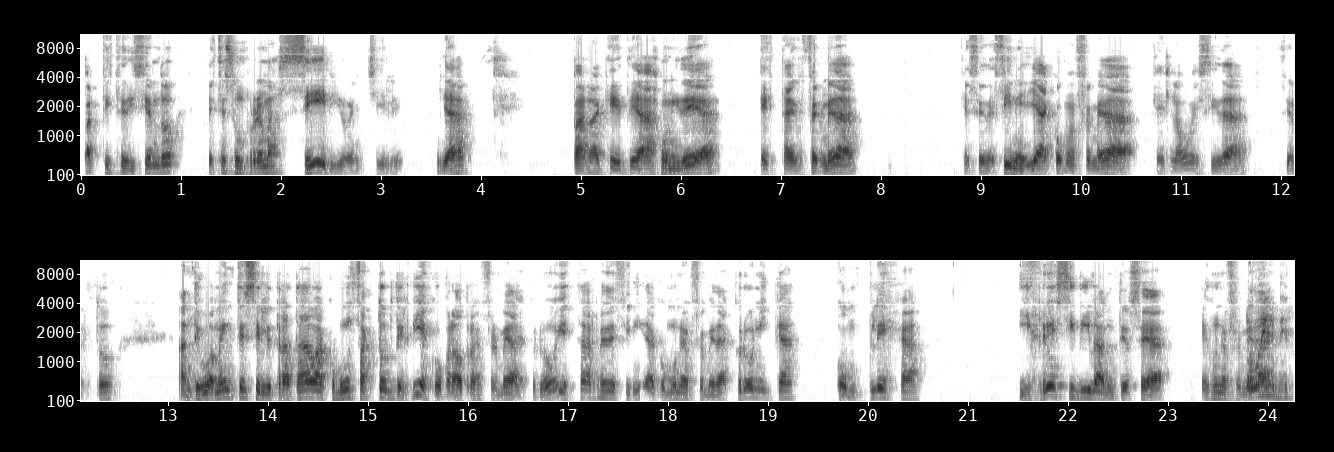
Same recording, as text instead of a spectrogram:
partiste diciendo, este es un problema serio en Chile. ¿ya? Para que te hagas una idea, esta enfermedad, que se define ya como enfermedad, que es la obesidad, ¿cierto? Antiguamente se le trataba como un factor de riesgo para otras enfermedades, pero hoy está redefinida como una enfermedad crónica, compleja y recidivante, o sea, es una enfermedad que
